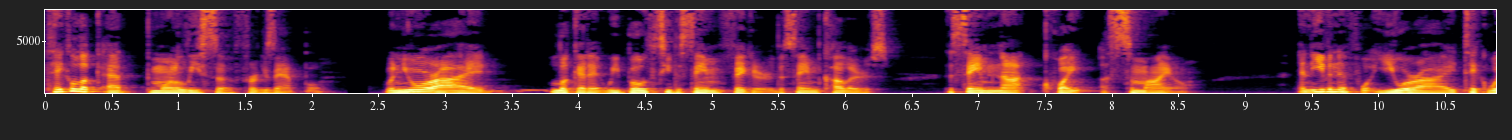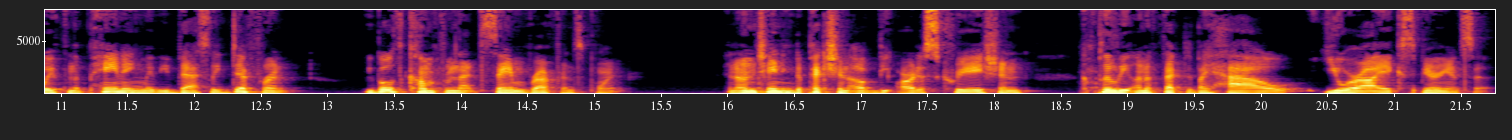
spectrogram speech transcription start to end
Take a look at the Mona Lisa, for example. When you or I look at it, we both see the same figure, the same colors, the same not quite a smile. And even if what you or I take away from the painting may be vastly different, we both come from that same reference point. An unchanging depiction of the artist's creation, completely unaffected by how you or I experience it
